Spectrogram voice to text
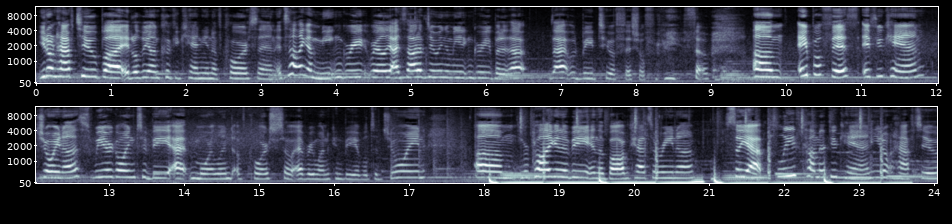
You don't have to, but it'll be on Cookie Canyon, of course, and it's not like a meet and greet, really. I thought of doing a meet and greet, but that that would be too official for me. So, um, April 5th, if you can, join us. We are going to be at Moorland, of course, so everyone can be able to join. Um, we're probably gonna be in the Bobcats arena. So yeah, please come if you can. You don't have to.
